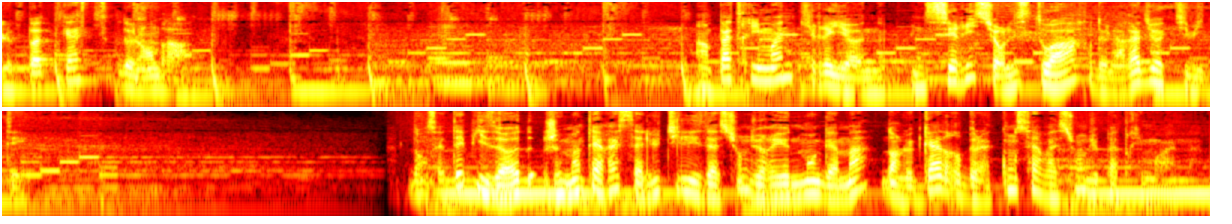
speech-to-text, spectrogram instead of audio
le podcast de l'Andra. Un patrimoine qui rayonne, une série sur l'histoire de la radioactivité. Dans cet épisode, je m'intéresse à l'utilisation du rayonnement gamma dans le cadre de la conservation du patrimoine.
